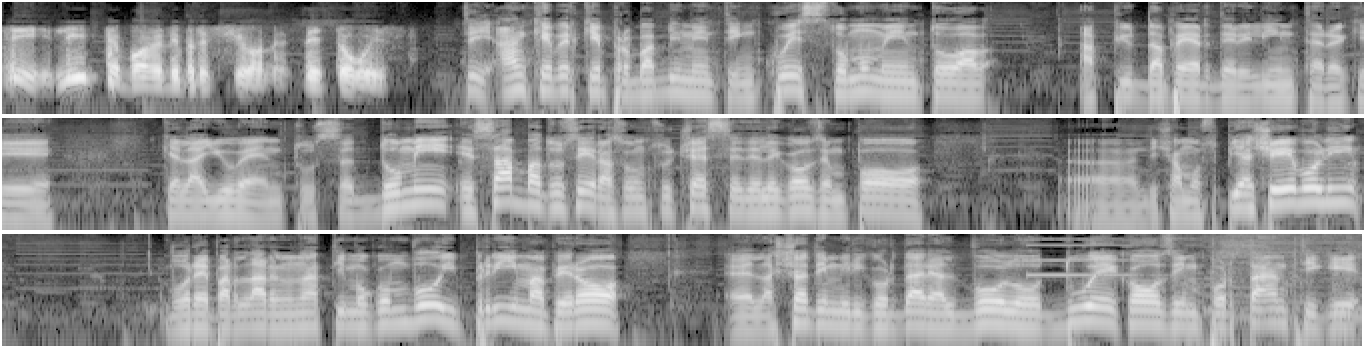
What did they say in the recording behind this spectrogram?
sì, l'Inter può avere pressione, detto questo. Sì, anche perché probabilmente in questo momento ha, ha più da perdere l'Inter che, che la Juventus. Dome- sabato sera sono successe delle cose un po' eh, diciamo spiacevoli, vorrei parlare un attimo con voi, prima però eh, lasciatemi ricordare al volo due cose importanti che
